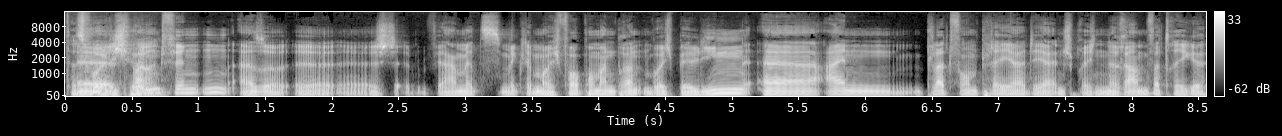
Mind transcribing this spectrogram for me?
das wollte äh, ich spannend hören. finden. Also äh, wir haben jetzt Mecklenburg-Vorpommern, Brandenburg, Berlin äh, einen Plattformplayer, der entsprechende Rahmenverträge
